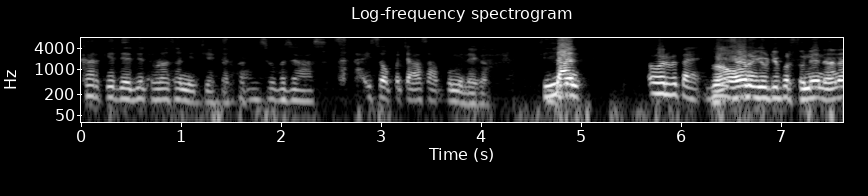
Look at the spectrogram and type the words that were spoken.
करके दे दिए थोड़ा सा नीचे अठाई सौ पचास। सताईस सौ पचास आपको मिलेगा। ठीक है। और बताएँ हाँ, और यूट्यूबर सुने ना ना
